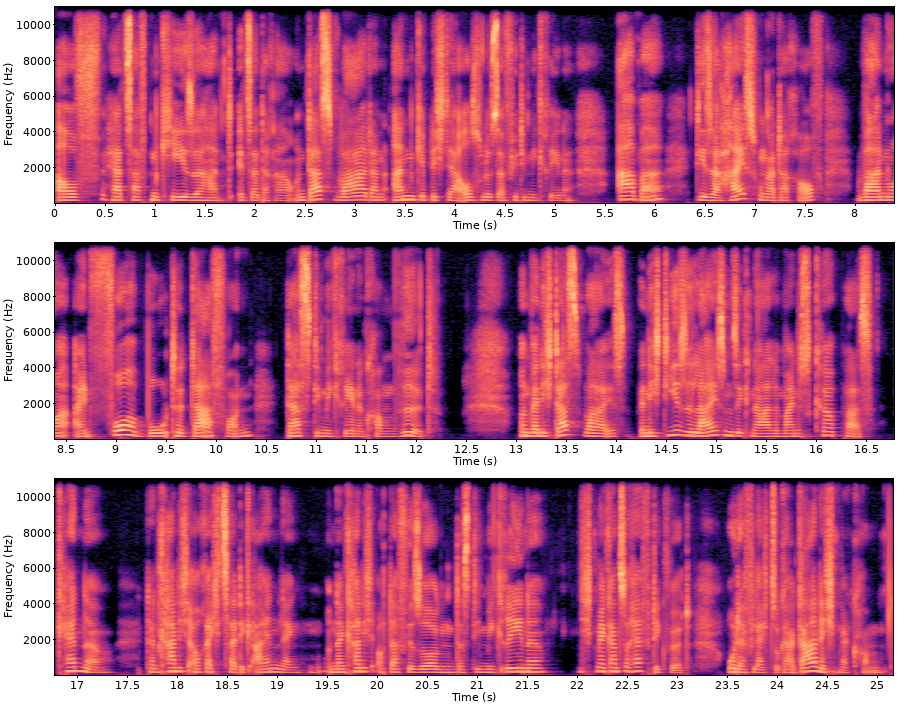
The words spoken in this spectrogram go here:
auf herzhaften Käse hat, etc. Und das war dann angeblich der Auslöser für die Migräne. Aber dieser Heißhunger darauf war nur ein Vorbote davon, dass die Migräne kommen wird. Und wenn ich das weiß, wenn ich diese leisen Signale meines Körpers kenne, dann kann ich auch rechtzeitig einlenken und dann kann ich auch dafür sorgen, dass die Migräne nicht mehr ganz so heftig wird oder vielleicht sogar gar nicht mehr kommt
